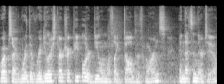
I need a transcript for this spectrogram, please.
well, I'm sorry, where the regular Star Trek people are dealing with like dogs with horns, and that's in there too.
